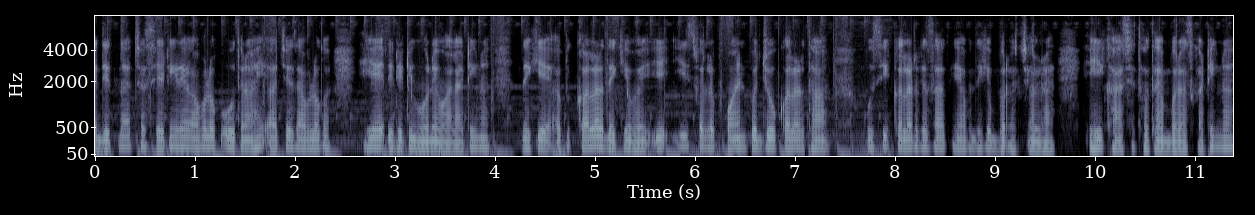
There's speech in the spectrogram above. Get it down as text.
जितना अच्छा सेटिंग रहेगा आप लोग, उतना ही अच्छे से आप लोग का हेयर एडिटिंग होने वाला है, ठीक ना? देखिए, अभी कलर देखिए भाई, ये इस वाले पॉइंट पर जो कलर था, उसी कलर के साथ यहाँ पर देखिए ब्रश चल रहा है। यही खासियत होता है ब्रश का, ठीक ना?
